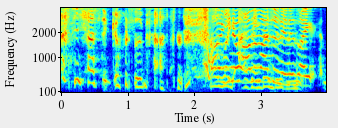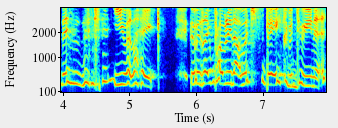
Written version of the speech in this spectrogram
and he had to go to the bathroom. I Oh, was you like, know what "I I'm imagining this is like this is the, you were like there was like probably that much space between it.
